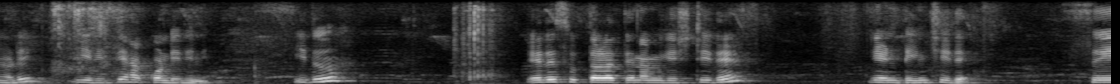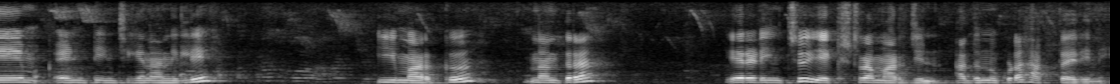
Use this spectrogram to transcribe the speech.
ನೋಡಿ, ಈ ರೀತಿ ಹಾಕ್ಕೊಂಡಿದ್ದೀನಿ ಇದು ಎದೆ ಸುತ್ತಳತೆ ನಮಗೆ ಎಷ್ಟಿದೆ? ಎಂಟು ಇಂಚಿದೆ ಸೇಮ್ ಎಂಟು ಇಂಚಿಗೆ ನಾನಿಲ್ಲಿ ಈ ಮಾರ್ಕ್. ನಂತರ ಎರಡು ಇಂಚು ಎಕ್ಸ್ಟ್ರಾ ಮಾರ್ಜಿನ್ ಅದನ್ನು ಕೂಡ ಹಾಕ್ತಾಯಿದ್ದೀನಿ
